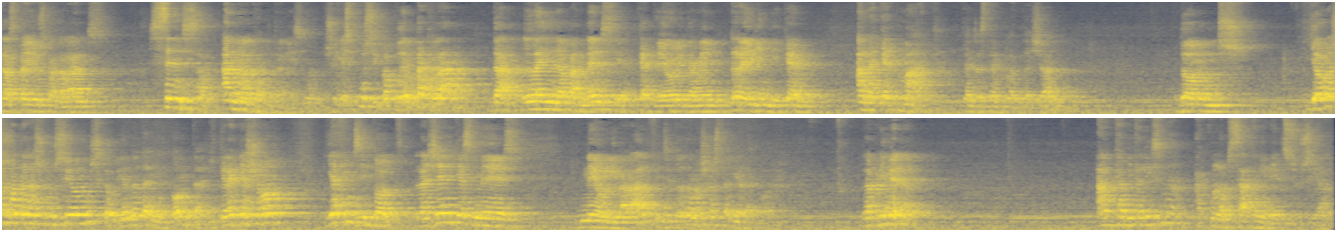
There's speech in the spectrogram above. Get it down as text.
dels països catalans sense anarcapitalisme. O sigui, és possible, podem parlar de la independència que teòricament reivindiquem en aquest marc que ens estem plantejant. Doncs hi ha unes quantes assumpcions que hauríem de tenir en compte. I crec que això, ja fins i tot, la gent que és més neoliberal, fins i tot amb això estaria d'acord. La primera, el capitalisme ha col·lapsat a nivell social,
